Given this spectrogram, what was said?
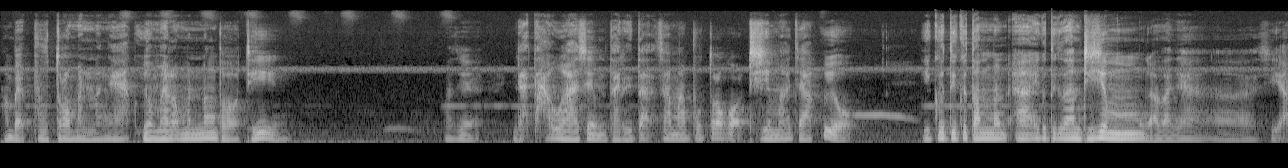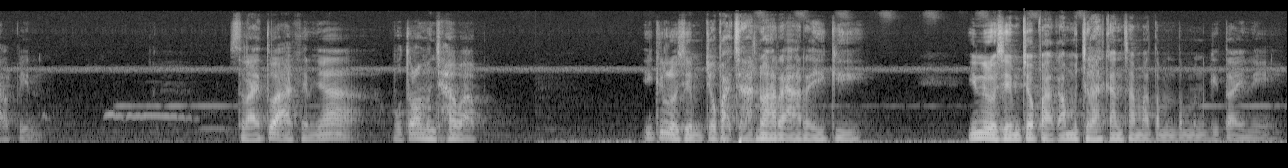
Sampai putra meneng ya aku ya melok meneng toh di. Maksudnya ndak tahu Hasim dari tak sama putra kok diem aja aku yo ikut ikutan uh, eh, ikut ikutan diem katanya uh, si Alvin. Setelah itu akhirnya putra menjawab iki lo Sim coba jalan are-are iki. Ini lo Sim coba kamu jelaskan sama teman-teman kita ini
